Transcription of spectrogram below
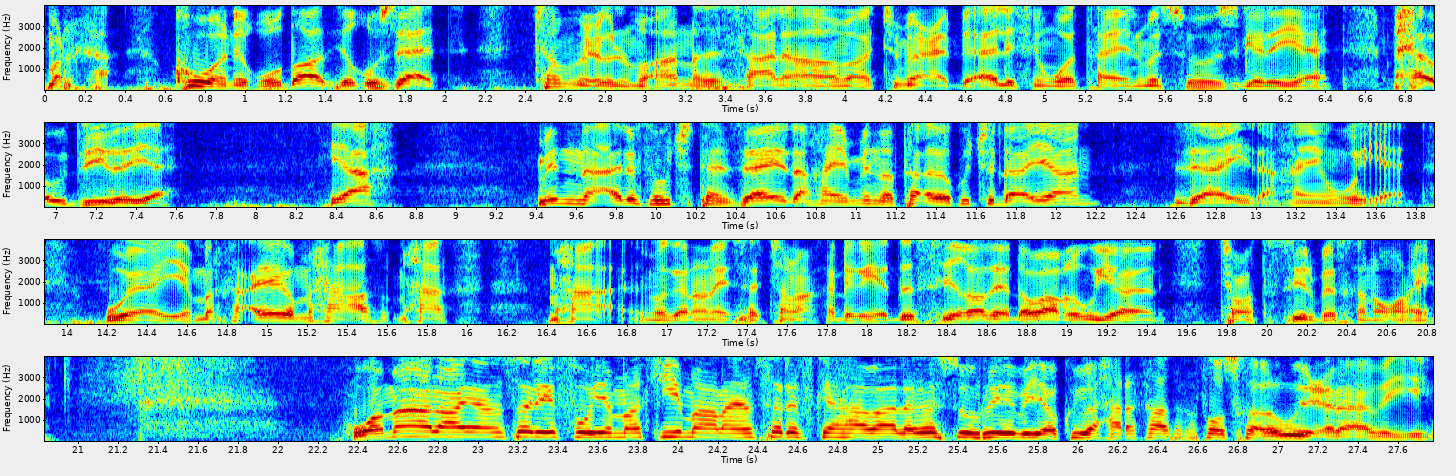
Marka kuwani qudaad iyo qusaad jamcu lmu'anasi saalim ama maa jumaca bialifin watayn ma soo hosgelayaan maxaa u diidayaa yaah midna alifta ku jirtaan zaa'id ahayn midna ta'da ku jidhaayaan zaa'id ahayn weeyaan. Waaya marka ayaga maxaa ma garanaysaa jamac ka dhigaya? Dee siiqadae dhawaaqay u yaalan jamcu tasiir wamaa laa yansarifu iyo makii maa laa yansarifkaha baa laga soo reebayaa kuwii xarakaadka tooska lagu icraabayay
